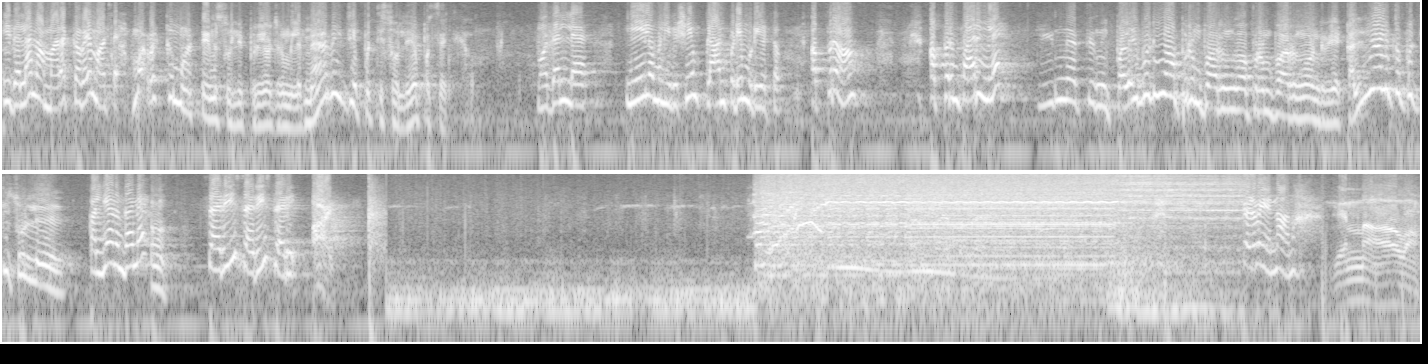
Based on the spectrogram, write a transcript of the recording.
இதெல்லாம் நான் மறக்கவே மாட்டேன். மறக்க மாட்டேன்னு சொல்லி பிரயோஜனம் இல்லை. மேரேஜை பத்தி சொல்லி எப்ப செஞ்சுக்கலாம் முதல்ல நீலமணி விஷயம் பிளான் படி முடியட்டும். அப்புறம் அப்புறம் பாருங்க இன்னத்து நீ பழையபடியும் அப்புறம் பாருங்க அப்புறம் பாருங்கன்றீங்க. கல்யாணத்தை பத்தி சொல்லு. கல்யாணம் தானே. சரி சரி சரி. என்ன ஆவாம்?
